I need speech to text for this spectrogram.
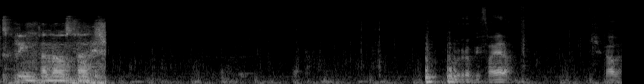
Sprinta na ostatni. Robi fajera. Ciekawe.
